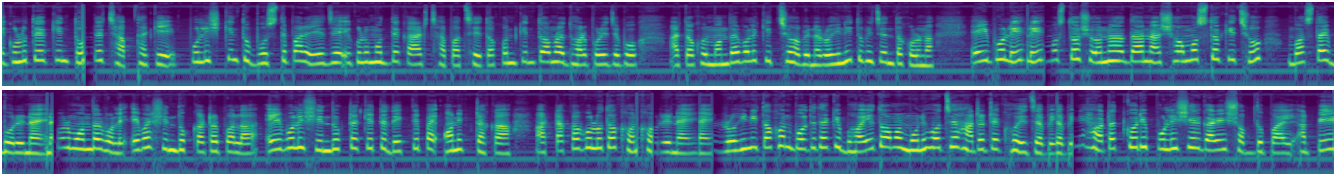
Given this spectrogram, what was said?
এগুলোতে কিন্তু ছাপ থাকে। পুলিশ কিন্তু বুঝতে পারে যে এগুলোর মধ্যে কার ছাপ আছে। তখন কিন্তু আমরা ধর পড়ে যাব। আর তখন মন্দার বলে, কিচ্ছু হবে না রোহিণী, তুমি চিন্তা করো না। এই বলে সমস্ত সোনা দানা সমস্ত কিছু বস্তায় ভরে নেয়। এরপর মন্দার বলে, এবার সিন্দুক কাটার পালা। এই বলে সিন্দুকটা কেটে দেখতে পায় অনেক টাকা। আর টাকাগুলো তখন খবরে নেয়। রোহিণী তখন বলতে থাকে, ভয়ে তো আমার মনে হচ্ছে হার্ট অ্যাটাক হয়ে যাবে। হঠাৎ করে পুলিশের গাড়ির শব্দ পায় আর পেয়ে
